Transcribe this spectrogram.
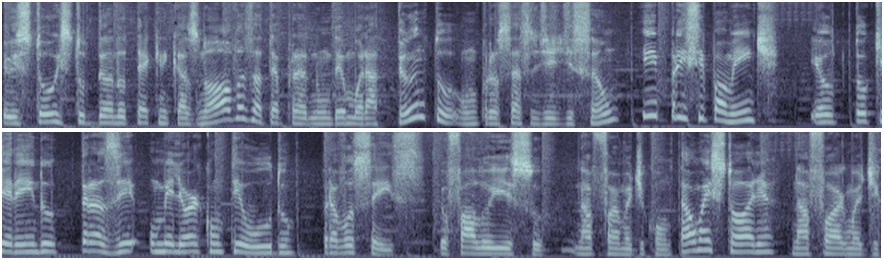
Eu estou estudando técnicas novas, até para não demorar tanto um processo de edição. E principalmente, eu tô querendo trazer o melhor conteúdo para vocês. Eu falo isso na forma de contar uma história, na forma de,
